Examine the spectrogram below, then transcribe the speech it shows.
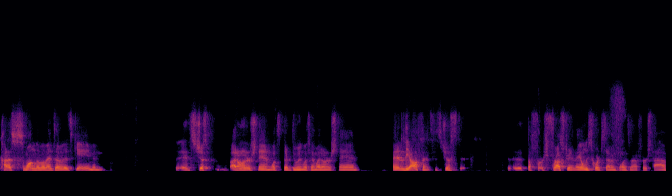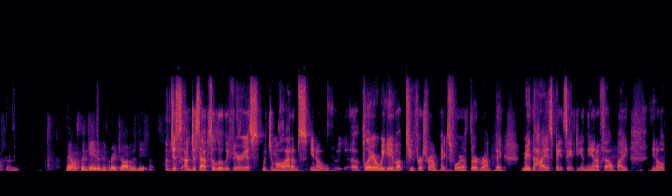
kind of swung the momentum of this game. And it's just I don't understand what they're doing with him. I don't understand. And the offense, it's just uh, the first frustrating. They only scored seven points in that first half, and they almost negated the great job of the defense. I'm just I'm just absolutely furious with Jamal Adams. You know, a player we gave up two first round picks for, a third round pick, made the highest paid safety in the NFL by, you know,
